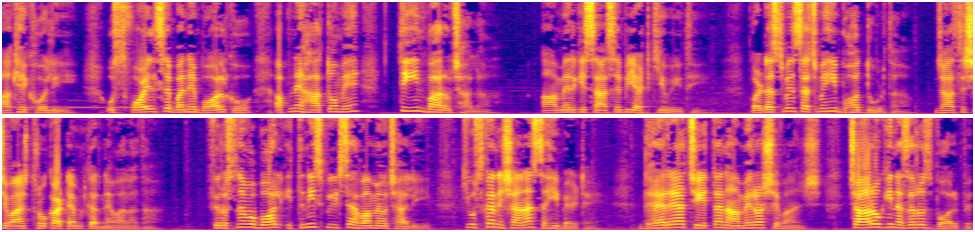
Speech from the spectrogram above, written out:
आँखें खोली, उस फॉइल से बने बॉल को अपने हाथों में तीन बार उछाला। आमिर की साँसें भी अटकी हुई थी, पर डस्टबिन सच में ही बहुत दूर था, जहाँ से शिवांश थ्रो का अटेम्प्ट करने वाला था। फिर उसने वो बॉल इतनी स्पीड से हवा में उछाली कि उसका निशाना सही बैठे। धैर्य, चेतन, आमिर और शिवांश, चारों की नज़र उस बॉल पे।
